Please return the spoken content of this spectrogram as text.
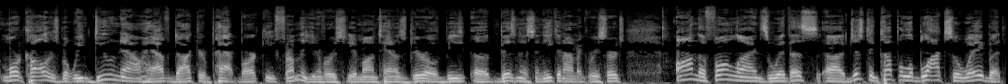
more callers, but we do now have Dr. Pat Barkey from the University of Montana's Bureau of Be, uh, Business and Economic Research on the phone lines with us, uh, just a couple of blocks away. But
